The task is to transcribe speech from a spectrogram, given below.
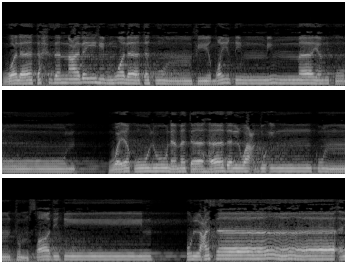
وَلَا تَحْزَنْ عَلَيْهِمْ وَلَا تَكُن فِي ضَيْقٍ مِّمَّا يَمْكُرُونَ وَيَقُولُونَ مَتَىٰ هَٰذَا الْوَعْدُ إِن كُنتُمْ صَادِقِينَ قُلْ عَسَىٰ أَن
